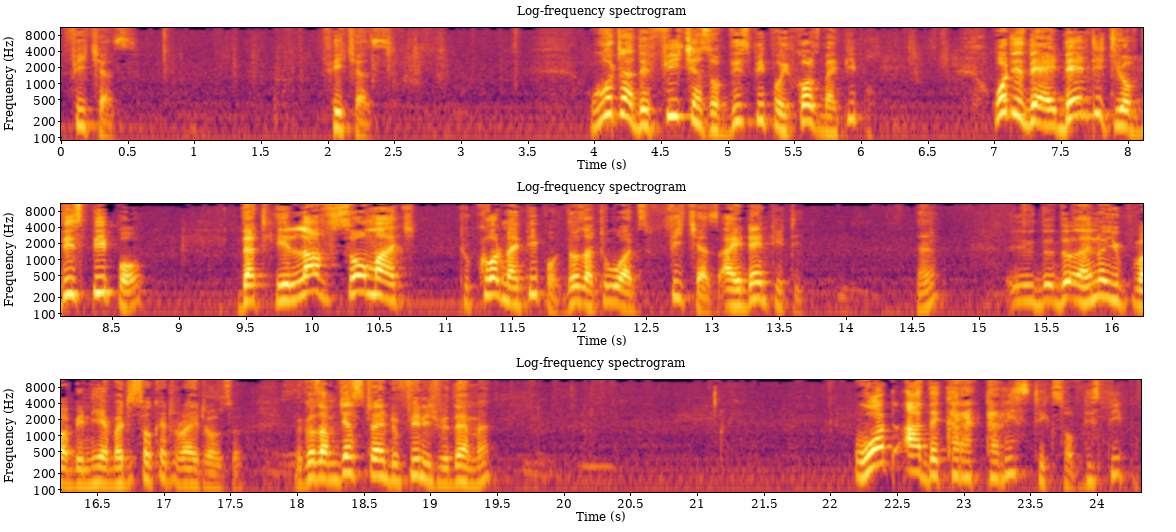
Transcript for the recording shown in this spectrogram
Features. Features. What are the features of these people he calls my people? What is the identity of these people that he loves so much to call my people? Those are two words features, identity. Huh? I know you people have been here, but it's okay to write also. Because I'm just trying to finish with them. What are the characteristics of these people?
